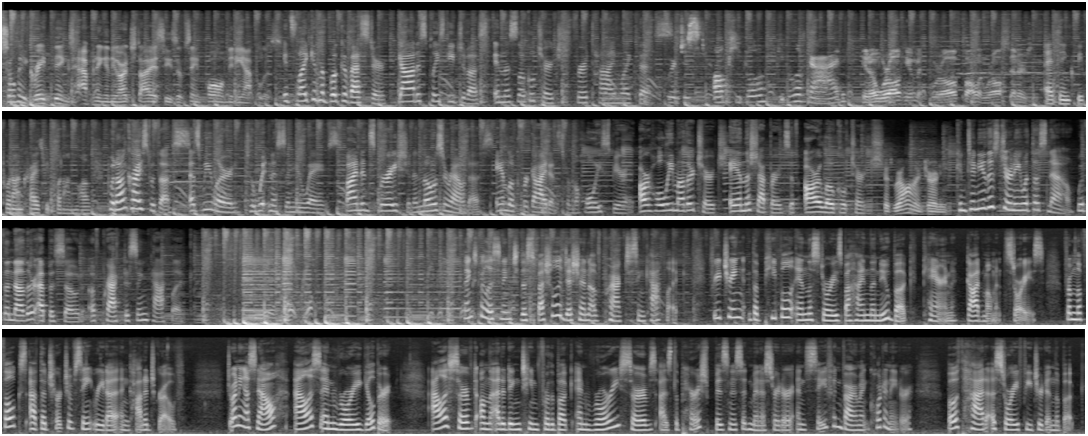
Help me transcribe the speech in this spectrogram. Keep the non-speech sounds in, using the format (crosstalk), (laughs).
There's so many great things happening in the Archdiocese of St. Paul Minneapolis. It's like in the book of Esther. God has placed each of us in this local church for a time like this. We're just all people, people of God. You know, we're all human. We're all fallen. We're all sinners. I think we put on Christ, we put on love. Put on Christ with us as we learn to witness in new ways, find inspiration in those around us, and look for guidance from the Holy Spirit, our Holy Mother Church, and the shepherds of our local church. Because we're all on a journey. Continue this journey with us now with another episode of Practicing Catholic. Thanks for listening to the special edition of Practicing Catholic, featuring the people and the stories behind the new book, Cairn God Moment Stories, from the folks at the Church of St. Rita in Cottage Grove. Joining us now, Alice and Rory Gilbert. Alice served on the editing team for the book, and Rory serves as the parish business administrator and safe environment coordinator. Both had a story featured in the book.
